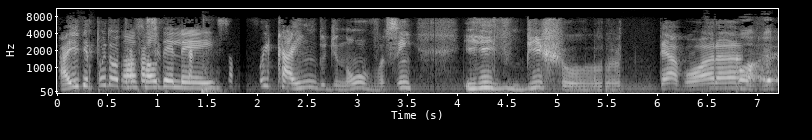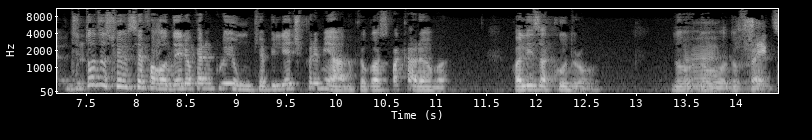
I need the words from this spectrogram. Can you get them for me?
Aí depois da outra Nossa, face, delay. foi caindo de novo, assim. E, bicho, até agora. Ó, é, de todos os filmes que você falou dele, eu quero incluir um, que é Bilhete Premiado, que eu gosto pra caramba. Com a Lisa Kudrow, do, Ah, do, do Friends.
